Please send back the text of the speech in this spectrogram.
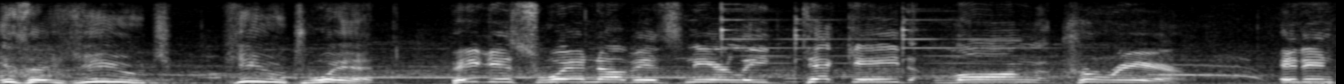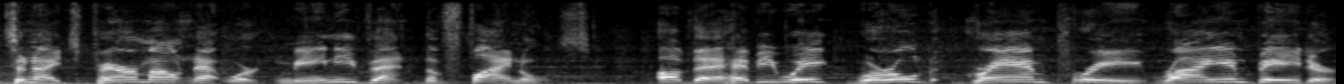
is a huge, huge win. Biggest win of his nearly decade-long career. And in tonight's Paramount Network main event, the finals of the Heavyweight World Grand Prix, Ryan Bader,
